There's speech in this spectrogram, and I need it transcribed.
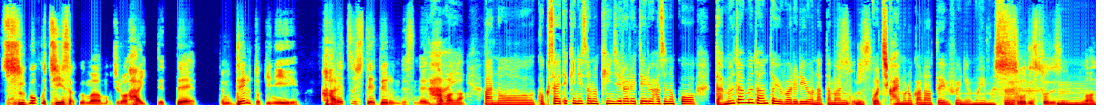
すごく小さく、まあもちろん入ってって、でも出るときに、破裂して出るんですね、弾が。はい、あの、国際的にその禁じられているはずの、こう、ダムダム弾と呼ばれるような弾にこう近いものかなというふうに思います。そうです、そうです。明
